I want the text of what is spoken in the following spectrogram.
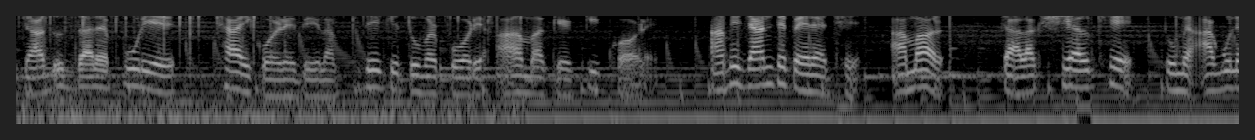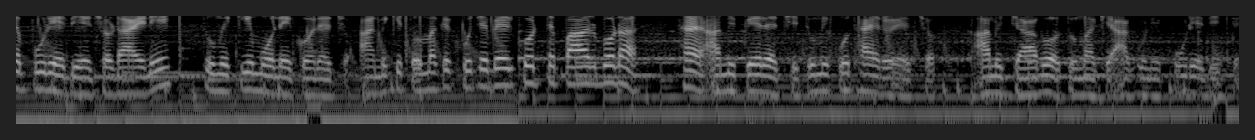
জাদুর দ্বারা পুড়িয়ে ছাই করে দিলাম। দেখি তোমার পরে আমাকে কি করে। আমি জানতে পেরেছি। আমার চালাক শিয়ালকে তুমি আগুনে পুড়িয়ে দিয়েছ, ডাইনি। তুমি কি মনে করেছ? আমি কি তোমাকে খুঁজে বের করতে পারব না? হ্যাঁ আমি পেরেছি। তুমি কোথায় রয়েছো? আমি যাব তোমাকে আগুনে পুড়িয়ে দিতে।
